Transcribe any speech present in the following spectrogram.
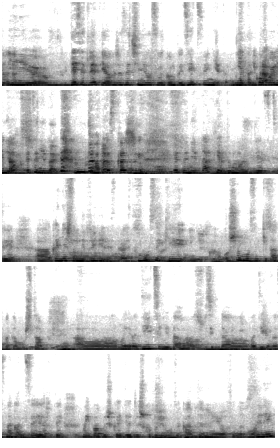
да, да. и э, в 10 лет я уже сочинила свою композицию. Нет, Нет, не такого так, не нет. так. Это не так. Так, расскажи. Это не так, я думаю, в детстве, а, конечно, мне привили страсть к музыке и к хорошей музыке, да, потому что а, мои родители, да, всегда водили нас на концерты, мои бабушка и дедушка были музыкантами в филармонии,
